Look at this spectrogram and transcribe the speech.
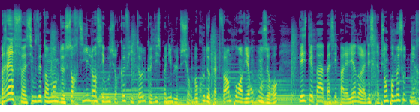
Bref, si vous êtes en manque de sortie, lancez-vous sur Coffee Talk, disponible sur beaucoup de plateformes pour environ 11 euros. N'hésitez pas à passer par les liens dans la description pour me soutenir.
